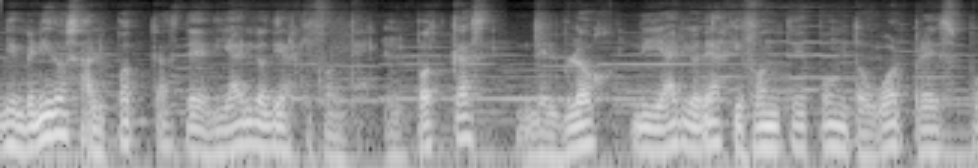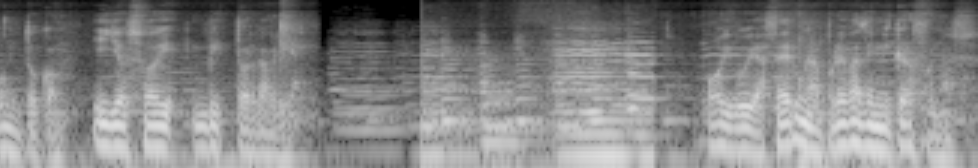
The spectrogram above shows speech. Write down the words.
Bienvenidos al podcast de Diario de Argifonte, el podcast del blog diariodeargifonte.wordpress.com. Y yo soy Víctor Gabriel. Hoy voy a hacer una prueba de micrófonos.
